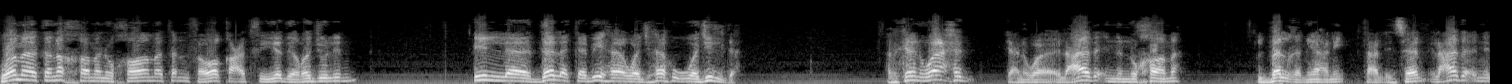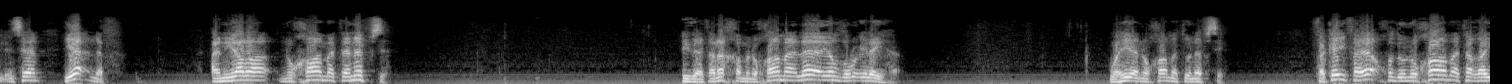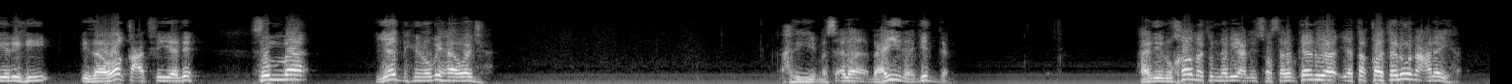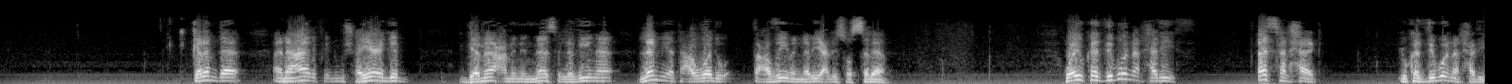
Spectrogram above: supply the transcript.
وما تنخم نخامة فوقعت في يد رجل إلا دلك بها وجهه وجلده. هذا كان واحد يعني والعادة إن النخامة البلغم يعني بتاع الإنسان العادة إن الإنسان يأنف أن يرى نخامة نفسه. إذا تنخم نخامة لا ينظر إليها وهي نخامة نفسه. فكيف يأخذ نخامة غيره إذا وقعت في يده ثم يدهن بها وجهه؟ هذه مسألة بعيدة جدا. هذه نخامة النبي عليه الصلاة والسلام كانوا يتقاتلون عليها. الكلام ده أنا عارف أنه مش هيعجب جماعة من الناس الذين لم يتعودوا تعظيم النبي عليه الصلاة والسلام. ويكذبون الحديث. أسهل حاجة. يكذبون الحديث.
